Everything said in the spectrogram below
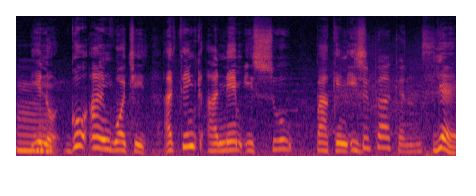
You know, go and watch it. I think her name is Sue Parkin. Is Sue Perkins. yeah.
